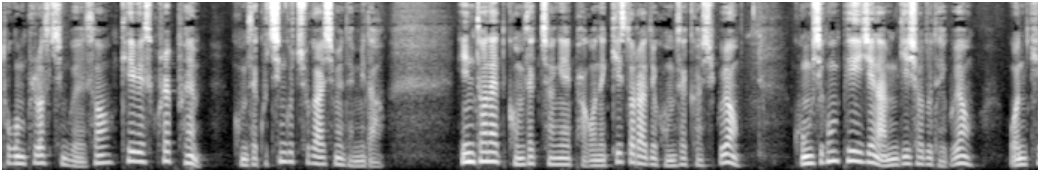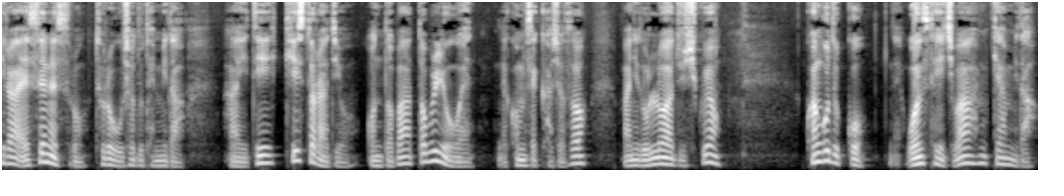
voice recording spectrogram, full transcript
톡은 플러스 친구에서 KBS 쿨FM 검색 후 친구 추가하시면 됩니다. 인터넷 검색창에 박원의 키스 더 라디오 검색하시고요. 공식 홈페이지에 남기셔도 되고요. 원키라 SNS로 들어오셔도 됩니다. 아이디 키스 더 라디오 언더바 WON 네, 검색하셔서 많이 놀러와 주시고요. 광고 듣고 네, 원스테이지와 함께 합니다.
